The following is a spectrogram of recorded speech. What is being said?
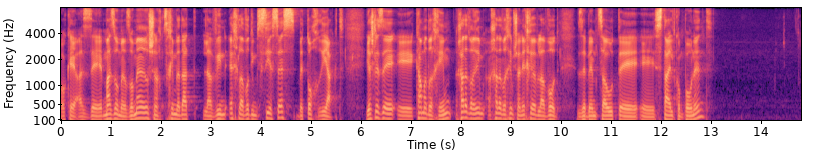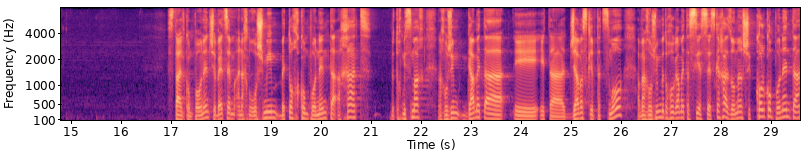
אוקיי, אז uh, מה זה אומר? זה אומר שאנחנו צריכים לדעת להבין איך לעבוד עם CSS בתוך React. יש לזה אה, כמה דרכים. אחד הדברים, אחד הדרכים שאני הכי אוהב לעבוד זה באמצעות styled component. styled component, שבעצם אנחנו רושמים בתוך קומפוננטה אחת, בתוך מסמך, אנחנו רושמים גם את, ה, אה, את ה-JavaScript עצמו, אבל אנחנו רושמים בתוכו גם את ה-CSS. ככה זה אומר שכל קומפוננטה,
